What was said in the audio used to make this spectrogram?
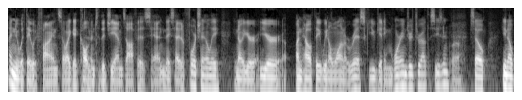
I knew what they would find, so I get called into the GM's office, and they said, "Unfortunately, you know, you're you're unhealthy. We don't want to risk you getting more injured throughout the season. Wow. So, you know,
